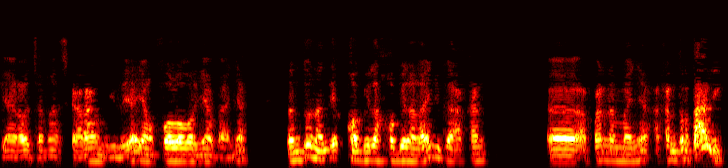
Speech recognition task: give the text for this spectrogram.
ya kalau zaman sekarang begitu ya, yang followernya banyak, tentu nanti kabilah-kabilah lain juga akan uh, apa namanya akan tertarik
